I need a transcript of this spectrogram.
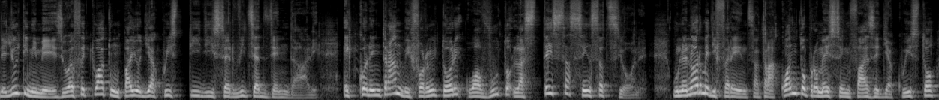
Negli ultimi mesi ho effettuato un paio di acquisti di servizi aziendali e con entrambi i fornitori ho avuto la stessa sensazione, un'enorme differenza tra quanto promesso in fase di acquisto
